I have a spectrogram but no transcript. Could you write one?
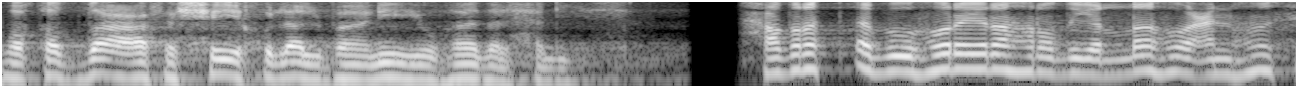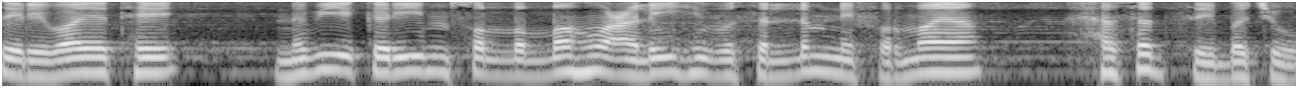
وقد ضعف الشيخ الألباني هذا الحديث. حضرت ابو حریرہ رضی اللہ عنہ سے روایت ہے، نبی کریم صلی اللہ علیہ وسلم نے فرمایا، حسد سے بچو،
